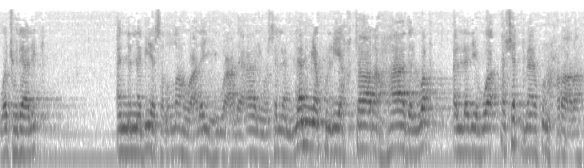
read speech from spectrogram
وجه ذلك أن النبي صلى الله عليه وعلى آله وسلم لم يكن ليختار هذا الوقت الذي هو أشد ما يكون حرارة.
